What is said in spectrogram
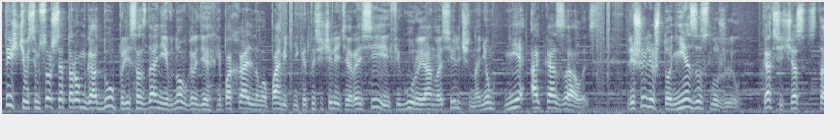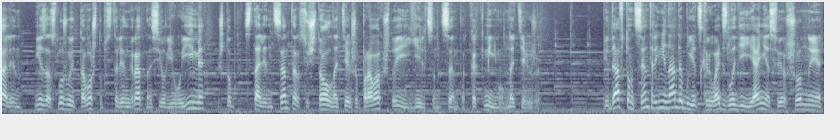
В 1862 году при создании в Новгороде эпохального памятника тысячелетия России фигуры Иоанна Васильевича на нем не оказалось. Решили, что не заслужил. Как сейчас Сталин не заслуживает того, чтобы Сталинград носил его имя, и чтобы Сталин-центр существовал на тех же правах, что и Ельцин-центр, как минимум на тех же. И да, в том центре не надо будет скрывать злодеяния, совершенные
